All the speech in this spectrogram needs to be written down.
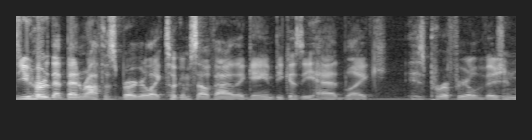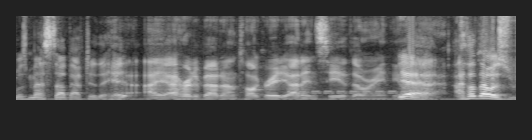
you heard that Ben Roethlisberger like took himself out of the game because he had like his peripheral vision was messed up after the hit. Yeah, I, I heard about it on talk radio. I didn't see it though or anything. Yeah, Like that. I thought that was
